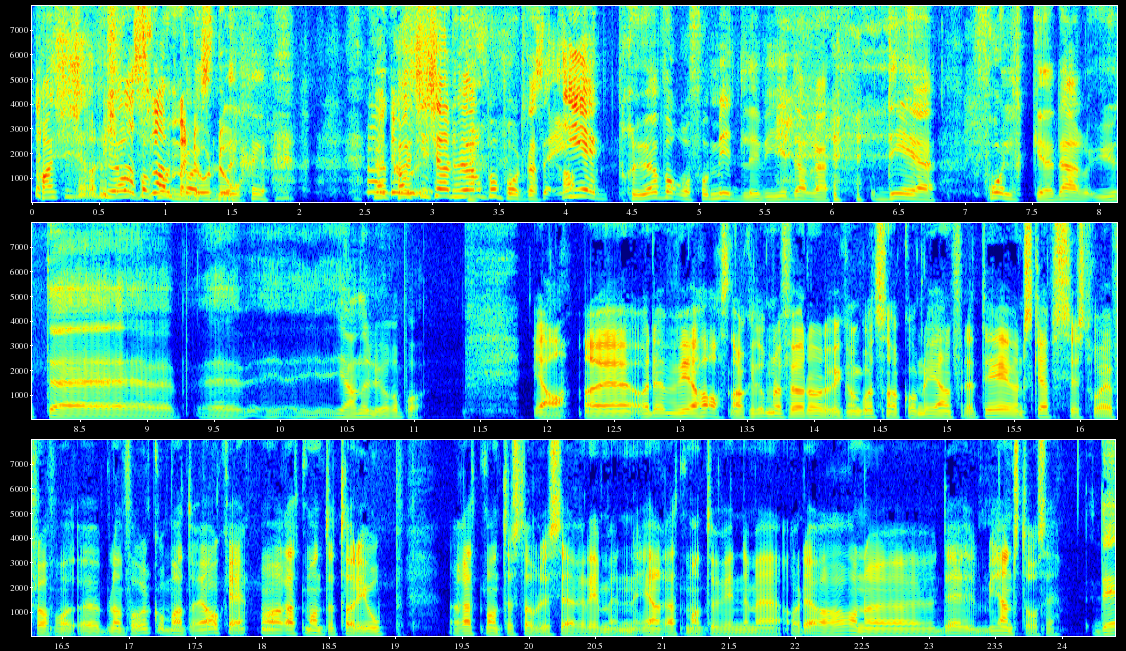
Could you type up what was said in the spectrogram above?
Kanskje ikke han hører på podkasten. Kanskje ikke han hører på podkasten. Jeg prøver å formidle videre det folket der ute uh, gjerne lurer på. Ja, eh, og det, vi har snakket om det før, og vi kan godt snakke om det igjen. For det er jo en skepsis tror jeg, blant folk om at ja, OK, nå har rett mann til å ta de opp, rett mann til å stabilisere dem, men er han rett mann til å vinne med? Og det, har han, eh, det gjenstår å se. Det,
